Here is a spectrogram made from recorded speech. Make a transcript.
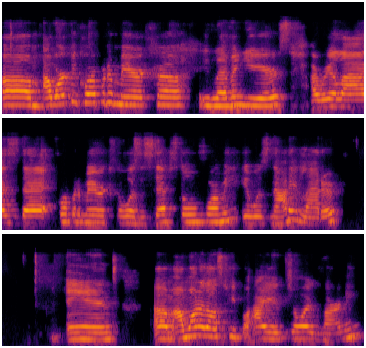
um, I worked in corporate America 11 years. I realized that corporate America was a step stool for me. It was not a ladder. And um, I'm one of those people I enjoy learning.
